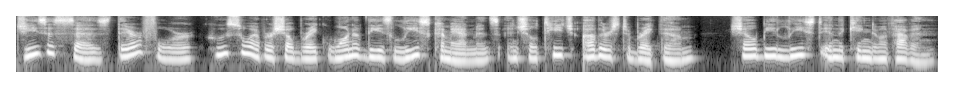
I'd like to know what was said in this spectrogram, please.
Jesus says, Therefore, whosoever shall break one of these least commandments and shall teach others to break them, shall be least in the kingdom of heaven.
